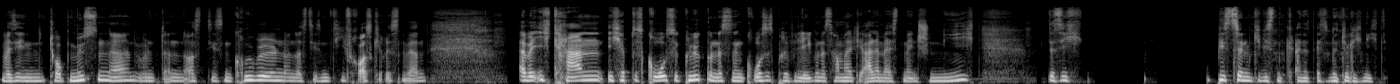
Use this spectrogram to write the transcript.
weil sie in den Job müssen ne, und dann aus diesen Grübeln und aus diesem Tief rausgerissen werden. Aber ich kann, ich habe das große Glück und das ist ein großes Privileg und das haben halt die allermeisten Menschen nicht, dass ich bis zu einem gewissen, also natürlich nicht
